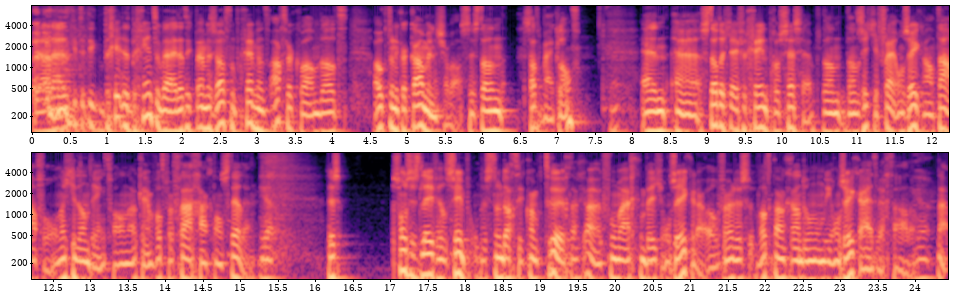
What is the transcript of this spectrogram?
Ja, nou, het, het, begint, het, begint erbij dat ik bij mezelf op een gegeven moment achterkwam dat, ook toen ik accountmanager was, dus dan zat ik bij een klant. En uh, stel dat je even geen proces hebt, dan, dan zit je vrij onzeker aan tafel. Omdat je dan denkt van, oké, wat voor vraag ga ik dan stellen? Ja. Dus soms is het leven heel simpel. Dus toen dacht ik, kwam ik terug, dacht ik, oh, ik voel me eigenlijk een beetje onzeker daarover. Dus wat kan ik gaan doen om die onzekerheid weg te halen? Nou,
